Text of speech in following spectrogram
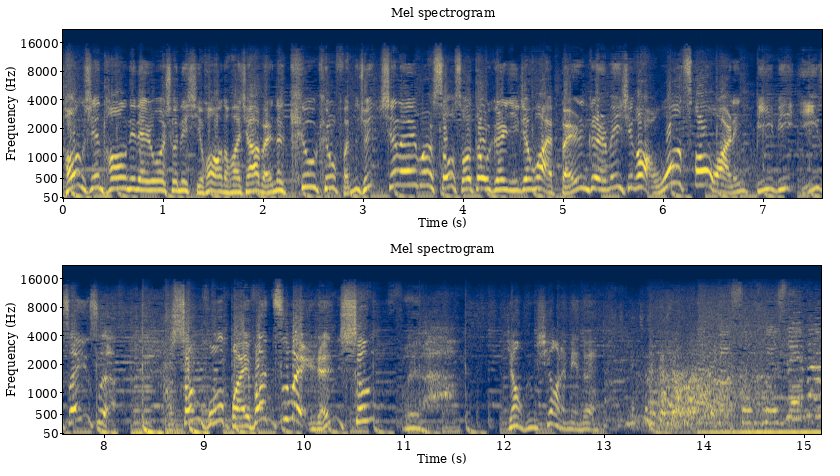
同时间同地点，如果说你喜欢我的话，加本人的 QQ 粉丝群，先来一波搜索豆哥你真坏，本人个人微信号我操五二零 B B 一三一四。生活百般滋味，人生哎呀，让我用笑来面对。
